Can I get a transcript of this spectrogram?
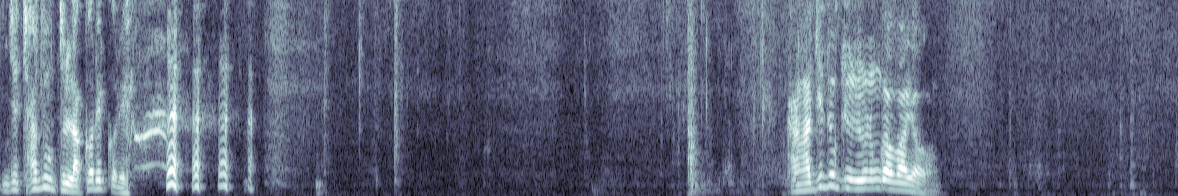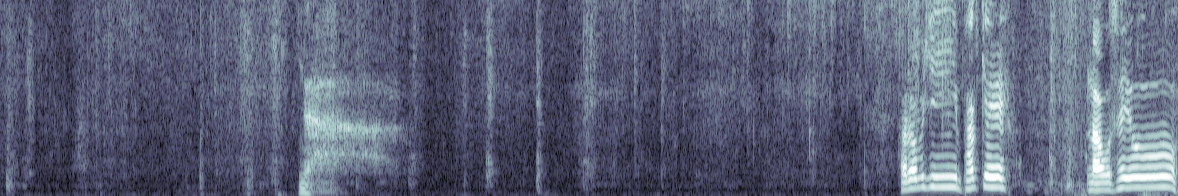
이제 자주 들락거릴거려요. 강아지도 기르는가 봐요. 야. 할아버지 밖에 나오세요.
